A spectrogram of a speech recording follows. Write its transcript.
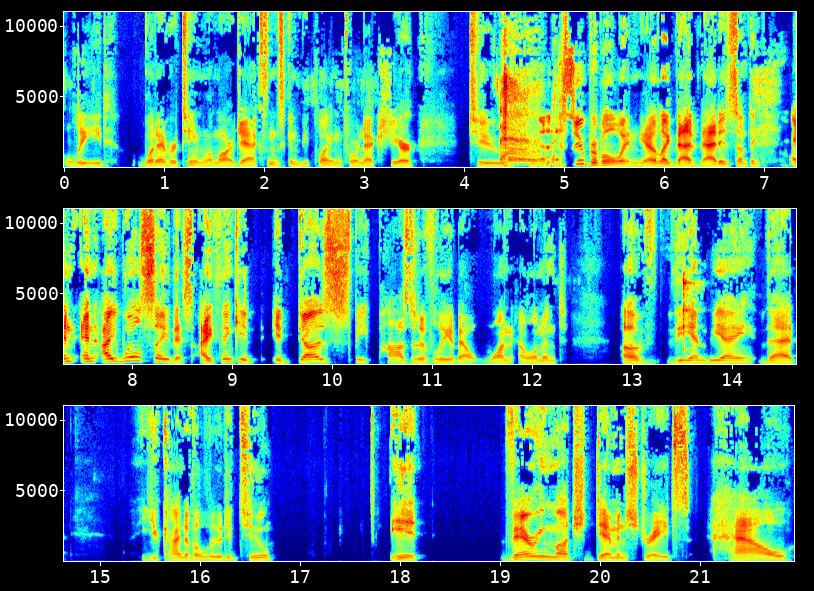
lead whatever team Lamar Jackson is going to be playing for next year to a Super Bowl win. You know, like that. That is something. And and I will say this: I think it it does speak positively about one element of the NBA that you kind of alluded to. It very much demonstrates how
